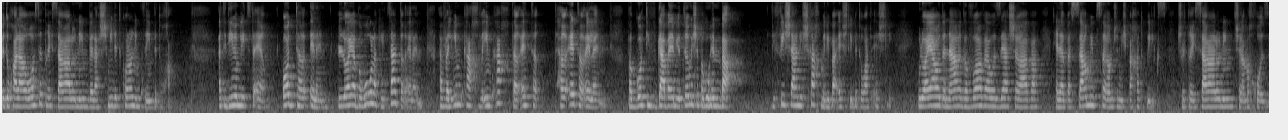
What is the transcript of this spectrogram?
ותוכל להרוס את תריסר העלונים ולהשמיד את כל הנמצאים בתוכה. עתידים הם להצטער, עוד תראה להם, לא היה ברור לה כיצד תראה להם, אבל אם כך ואם כך, תראה תראה, תראה להם. פגו תפגע בהם יותר משפגעו הם בה. לפי שעה נשכח מליבה אשלי בתורת אשלי. הוא לא היה עוד הנער הגבוה וההוזה אשר אהבה, אלא בשר מבשרם של משפחת ווילקס, של תריסר העלונים, של המחוז,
